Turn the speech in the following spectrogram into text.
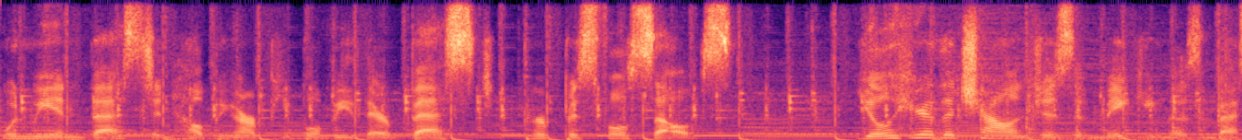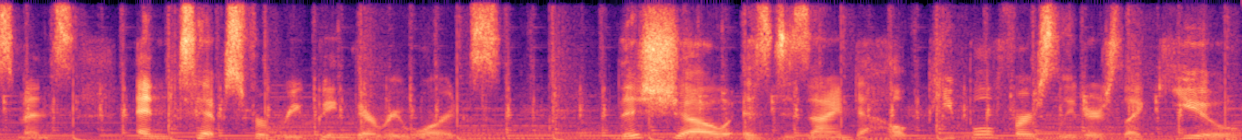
when we invest in helping our people be their best, purposeful selves. You'll hear the challenges of making those investments and tips for reaping their rewards. This show is designed to help people first leaders like you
